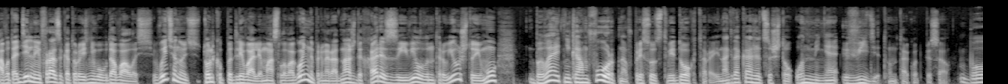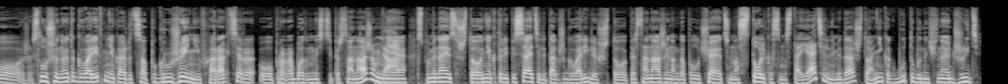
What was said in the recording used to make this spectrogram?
А вот отдельные фразы, которые из него удавалось вытянуть, только подливали масло в огонь. Например, однажды Харрис заявил в интервью, что ему бывает некомфортно в присутствии доктора. Иногда кажется, что он меня видит. Он так вот писал. Боже, слушай, ну это говорит, мне кажется, о погружении в характер, о проработанности персонажа. Да. Мне вспоминается, что некоторые писатели также говорили, что персонажи иногда получаются настолько самостоятельными, да, что они как будто бы начинают жить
